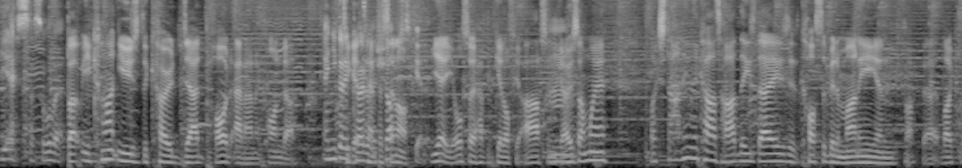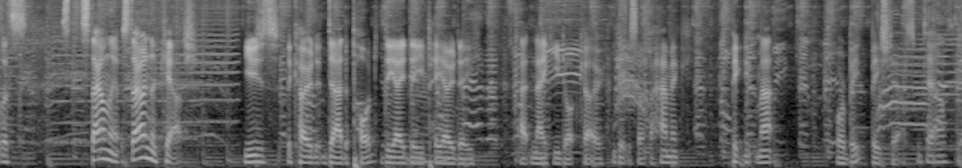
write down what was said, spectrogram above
Yes, I saw that. but you can't use the code DADPOD at Anaconda and you got to to go get to ten the percent shops off. to get it. Yeah, you also have to get off your ass and go somewhere. Like starting the car's hard these days. It costs a bit of money, and fuck that. Like let's stay on the stay on the couch. Use the code DADPOD D A D P O D at Nakie.co. Get yourself a hammock, picnic mat, or a be- beach towel. Towels. Yeah.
